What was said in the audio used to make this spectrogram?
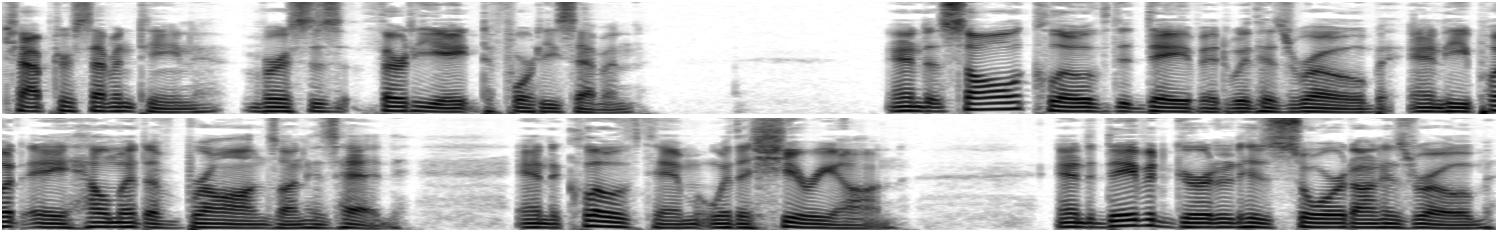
chapter 17 verses 38 to 47. And Saul clothed David with his robe, and he put a helmet of bronze on his head, and clothed him with a chirion. And David girded his sword on his robe,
